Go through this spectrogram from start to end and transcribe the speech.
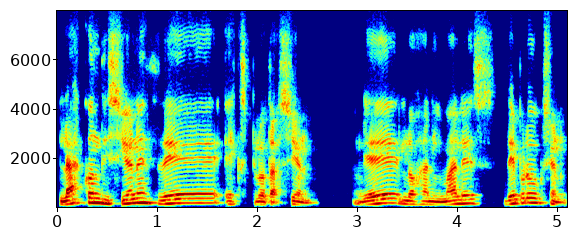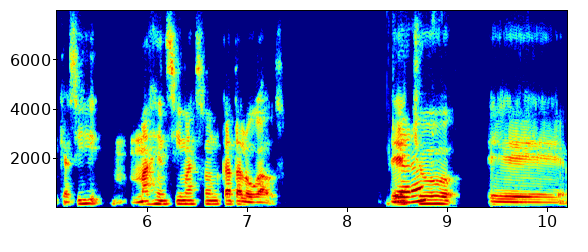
las condiciones de explotación de los animales de producción, que así más encima son catalogados. De hecho, eh,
